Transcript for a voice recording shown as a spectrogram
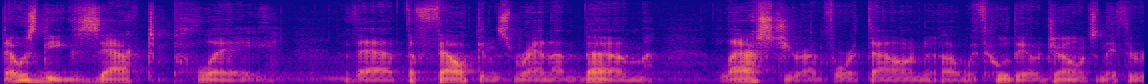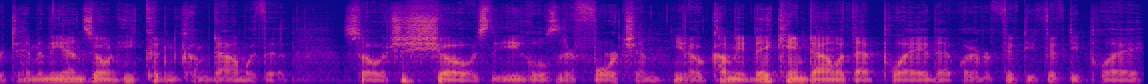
that was the exact play that the Falcons ran on them last year on fourth down uh, with Julio Jones, and they threw it to him in the end zone. He couldn't come down with it. So it just shows the Eagles their fortune. You know, coming they came down with that play, that whatever 50-50 play,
